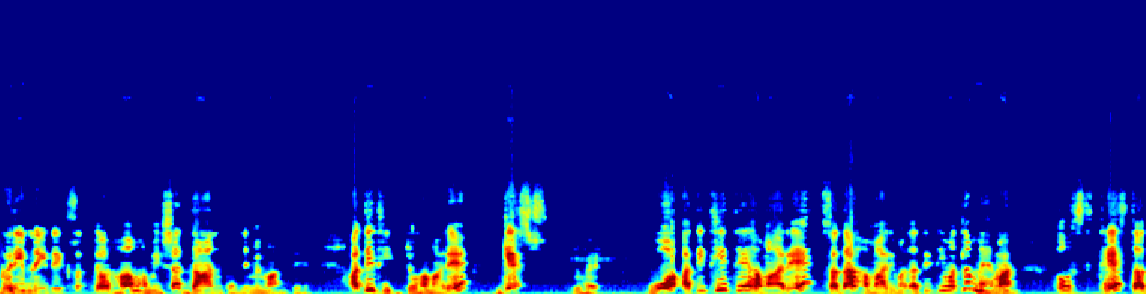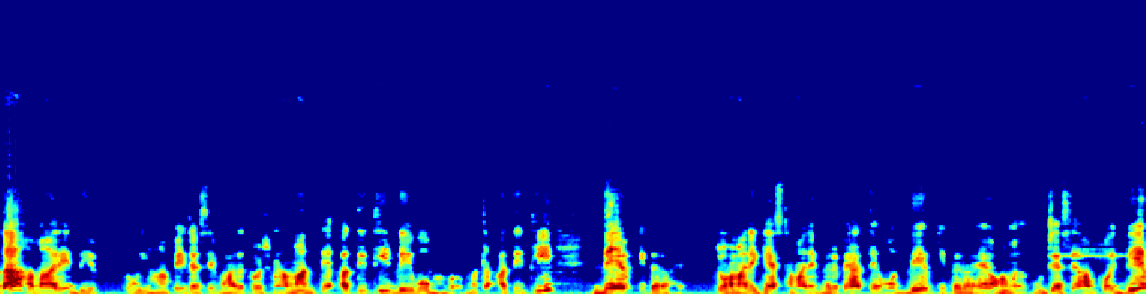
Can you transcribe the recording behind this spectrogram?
गरीब नहीं देख सकते और हम हमेशा दान करने में मानते हैं। अतिथि, जो हमारे गेस्ट जो है, वो अतिथि थे हमारे, सदा हमारे मत अतिथि मतलब मेहमान। तो थे सदा हमारे देव। तो यहाँ पे जैसे भारतवर्ष में हम मानते हैं अतिथि देवो भव मतलब अतिथि देव की तरह है। जो हमारे गेस्ट हमारे घर पे आते हैं, वो देव की तरह है। और हम, जैसे हम कोई देव,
